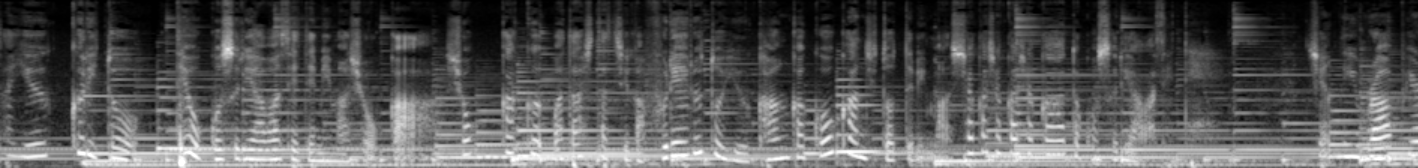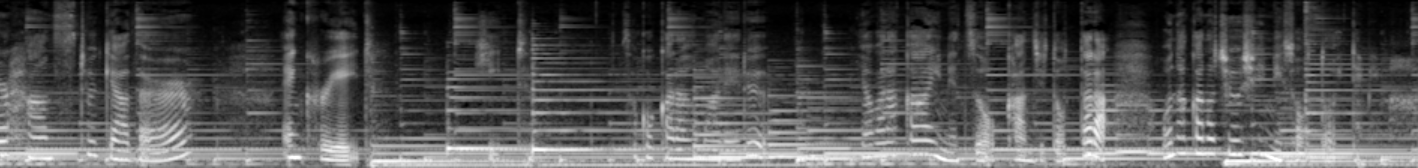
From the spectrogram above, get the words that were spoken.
さあゆっくりとこすり合わせてみましょうか。触覚私たちが触れるという感覚を感じ取ってみます。シャカシャカシャカとこすり合わせて。Gently rub your hands together and create heat そこから生まれる柔らかい熱を感じ取ったらお腹の中心にそっと置いてみます。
